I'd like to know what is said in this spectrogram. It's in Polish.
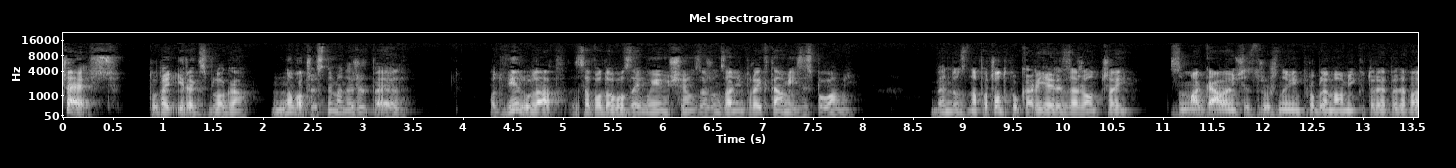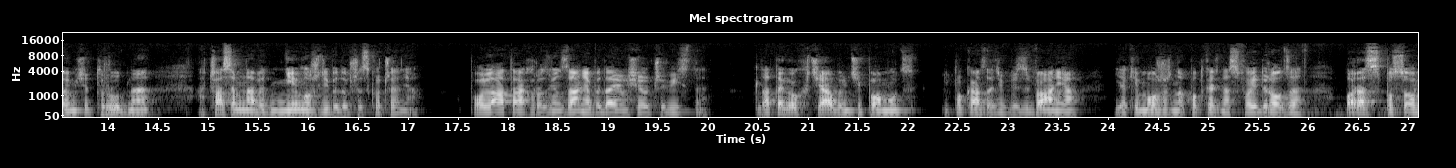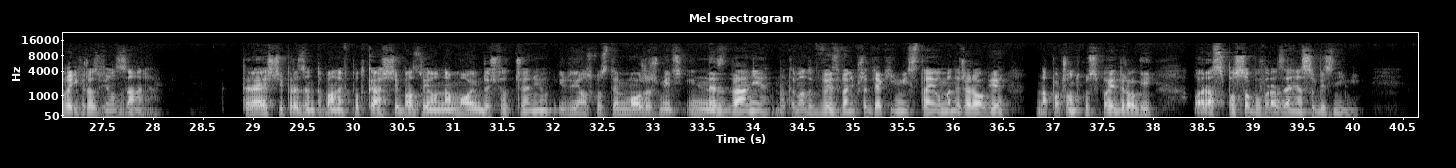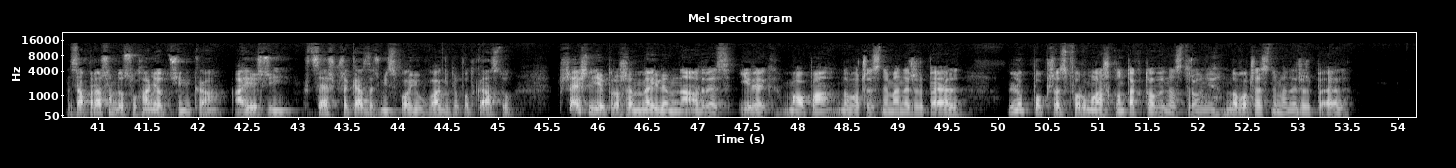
Cześć, tutaj Irek z bloga nowoczesnymanager.pl. Od wielu lat zawodowo zajmuję się zarządzaniem projektami i zespołami. Będąc na początku kariery zarządczej, zmagałem się z różnymi problemami, które wydawały mi się trudne, a czasem nawet niemożliwe do przeskoczenia. Po latach rozwiązania wydają się oczywiste. Dlatego chciałbym Ci pomóc i pokazać wyzwania, jakie możesz napotkać na swojej drodze oraz sposoby ich rozwiązania. Treści prezentowane w podcaście bazują na moim doświadczeniu i w związku z tym możesz mieć inne zdanie na temat wyzwań, przed jakimi stają menedżerowie na początku swojej drogi oraz sposobów radzenia sobie z nimi. Zapraszam do słuchania odcinka, a jeśli chcesz przekazać mi swoje uwagi do podcastu, prześlij je proszę mailem na adres irek.nowoczesnymanager.pl lub poprzez formularz kontaktowy na stronie nowoczesnymanager.pl.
